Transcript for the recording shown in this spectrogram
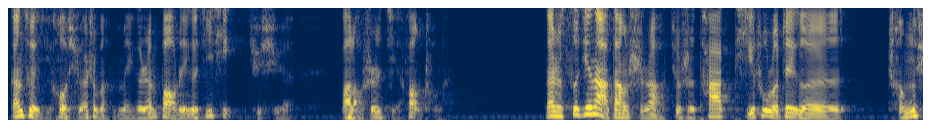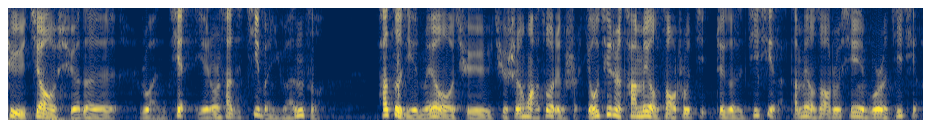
干脆以后学生们每个人抱着一个机器去学，把老师解放出来。但是斯金纳当时啊，就是他提出了这个程序教学的软件，也就是他的基本原则，他自己没有去去深化做这个事，尤其是他没有造出机这个机器来，他没有造出新一波的机器来。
